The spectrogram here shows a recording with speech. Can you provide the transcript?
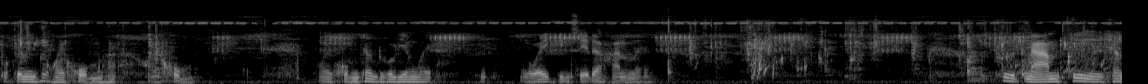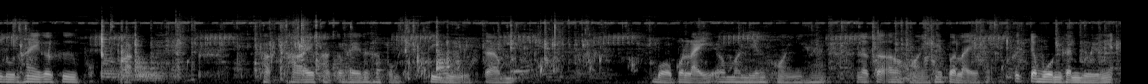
พวกจะมีพวกหอยขมนะฮะหอยขมหอยขมช่างดูก็เลี้ยงไว้เอาไว้กินเศษอาหารเลยพืชน้ำที่ช่างดูให้ก็คือพวกผักผักพายผักอะไรนะครับ ผมที่อยู่ตามบ่อปลาไหลเอามาเลี้ยงหอยฮะ แล้วก็เอาหอยให้ปลาไหลครับก็จะวนกันอยู่อย่างเงี้ย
